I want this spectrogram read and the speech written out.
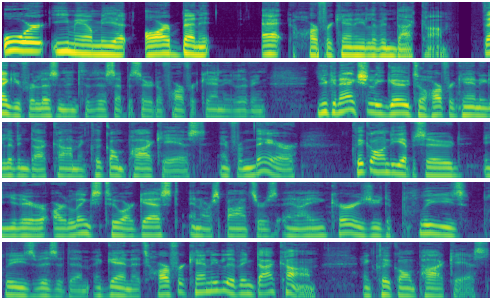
or email me at rbennett at harfordcountyliving.com. Thank you for listening to this episode of Harford County Living. You can actually go to harfordcountyliving.com and click on podcast, and from there, click on the episode, and you, there are links to our guests and our sponsors. And I encourage you to please, please visit them. Again, it's harfordcountyliving.com and click on podcast.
